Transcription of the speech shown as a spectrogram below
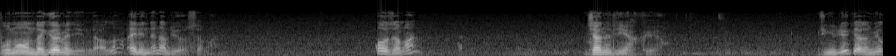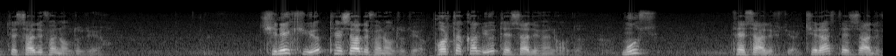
bunu onda görmediğinde Allah elinden alıyor o zaman. O zaman canını yakıyor. Çünkü diyor ki adam yok tesadüfen oldu diyor. Çilek yiyor tesadüfen oldu diyor. Portakal yiyor tesadüfen oldu. Muz tesadüf diyor. Kiraz tesadüf.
